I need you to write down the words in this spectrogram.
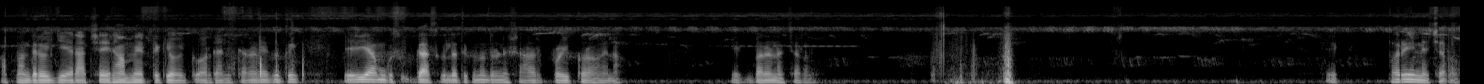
আপনাদের ওই যে রাজশাহীর আমের থেকে ওই অর্গানিক কারণ এগুলোতে এই আম গাছ- গাছগুলোতে কোনো ধরনের সার প্রয়োগ করা হয় না। একবারে ন্যাচারাল একবারেই ন্যাচারাল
